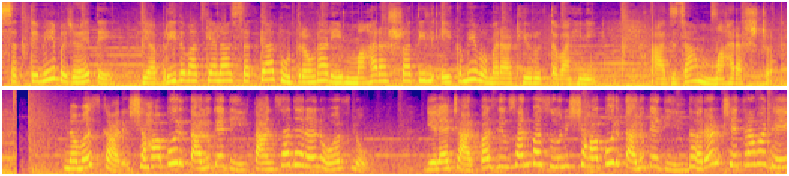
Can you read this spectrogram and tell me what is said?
सत्यमेव जयते. या ब्रीद वाक्याला सत्यात उतरवणारी महाराष्ट्रातील एकमेव मराठी वृत्तवाहिनी. आजचा महाराष्ट्र. नमस्कार. शहापूर तालुक्यातील तानसा धरण ओव्हरफ्लो गेल्या चार पाच दिवसांपासून शहापूर तालुक्यातील धरण क्षेत्रामध्ये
